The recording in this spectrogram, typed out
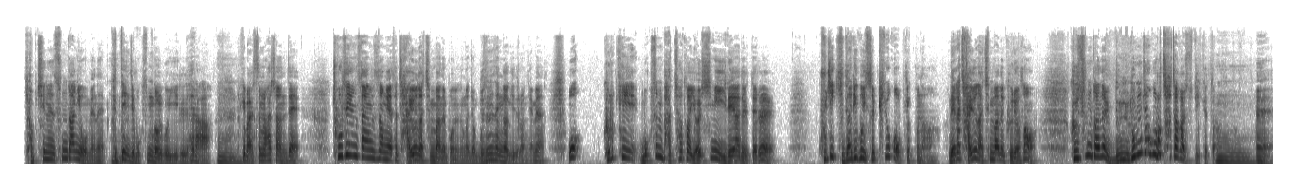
겹치는 순간이 오면은 그때 이제 목숨 걸고 일을 해라. 음. 이렇게 말씀을 하셨는데 초생 산성에서 자유 나침반을 보는 순간 좀 무슨 생각이 들었냐면 어 그렇게 목숨 바쳐서 열심히 일해야 될 때를 굳이 기다리고 있을 필요가 없겠구나. 내가 자유 나침반을 그려서 그 순간을 능동적으로 찾아갈 수도 있겠더라고. 요 음. 예.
